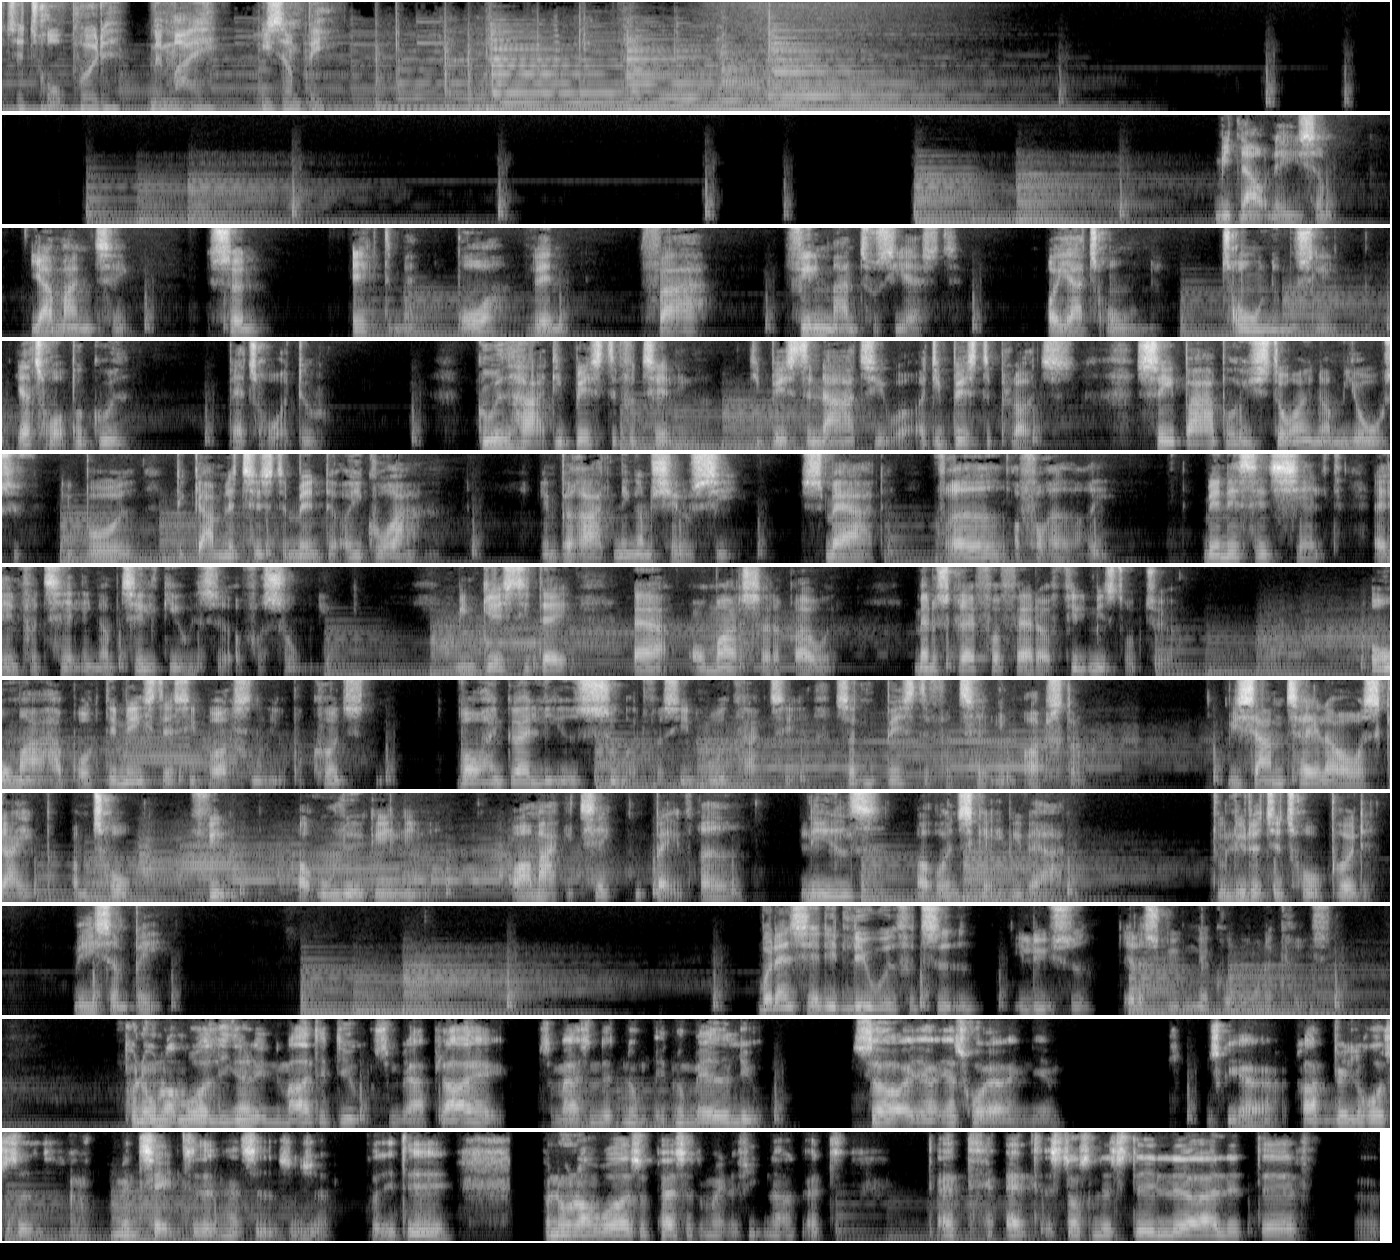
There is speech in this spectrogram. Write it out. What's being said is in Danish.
lytter til Tro på det med mig, Isam B. Mit navn er Isam. Jeg er mange ting. Søn, ægtemand, bror, ven, far, filmentusiast. Og jeg er troende. Troende muslim. Jeg tror på Gud. Hvad tror du? Gud har de bedste fortællinger, de bedste narrativer og de bedste plots. Se bare på historien om Josef i både det gamle testamente og i Koranen. En beretning om jalousi, smerte, vrede og forræderi. Men essentielt er det en fortælling om tilgivelse og forsoning. Min gæst i dag er Omar Sharawi, manuskriptforfatter og filminstruktør. Omar har brugt det meste af sit voksenliv på kunsten, hvor han gør livet surt for sin hovedkarakter, så den bedste fortælling opstår. Vi samtaler over Skype om tro, film og ulykke i livet, og om arkitekten bag vrede, lidelse og ondskab i verden. Du lytter til Tro på det med Isam B. Hvordan ser dit liv ud for tiden i lyset eller skyggen af coronakrisen? På nogle områder ligner det meget det liv, som jeg plejer at have, som er sådan lidt et nomadeliv. Så jeg, jeg tror, jeg egentlig øh, måske er ret velrustet mentalt til den her tid, synes jeg. Fordi det, på nogle områder, så passer det mig egentlig fint nok, at, at alt står sådan lidt stille og er lidt øh,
